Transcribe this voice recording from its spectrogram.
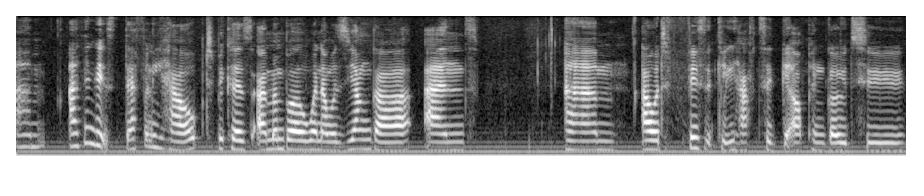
Um, I think it's definitely helped because I remember when I was younger and um, I would physically have to get up and go to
